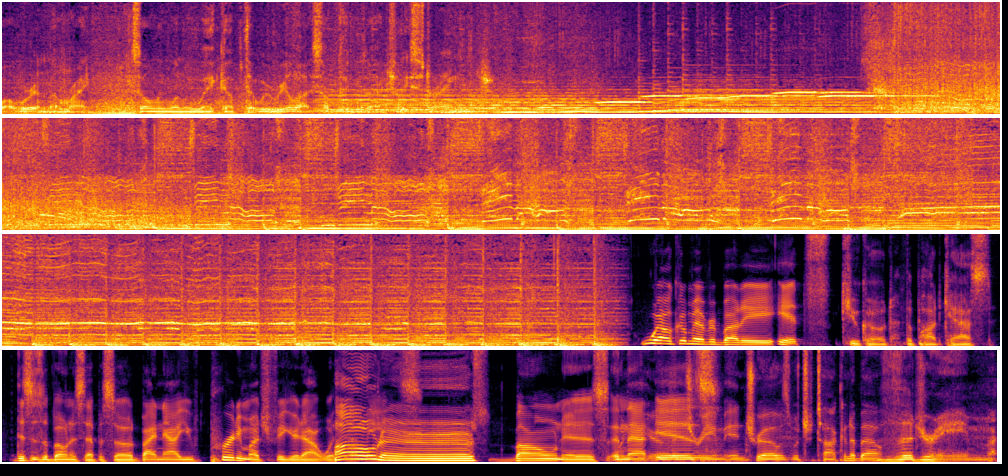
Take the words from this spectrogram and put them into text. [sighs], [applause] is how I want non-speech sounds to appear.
while we're in them, right? It's only when we wake up that we realize something is actually strange. Welcome, everybody. It's Q Code, the podcast. This is a bonus episode. By now, you've pretty much figured out what bonus bonus, and that Hear is the dream intro is what you're talking about. the dream.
